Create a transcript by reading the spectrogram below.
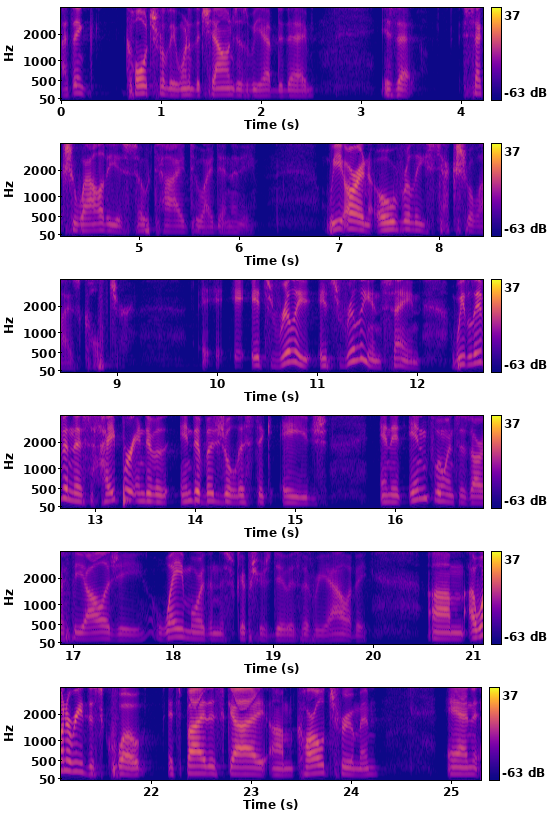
I think culturally, one of the challenges we have today is that sexuality is so tied to identity. We are an overly sexualized culture it's really it's really insane. We live in this hyper individualistic age, and it influences our theology way more than the scriptures do. Is the reality. Um, I want to read this quote. It's by this guy um, Carl Trueman, and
